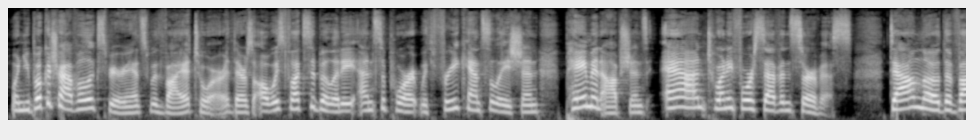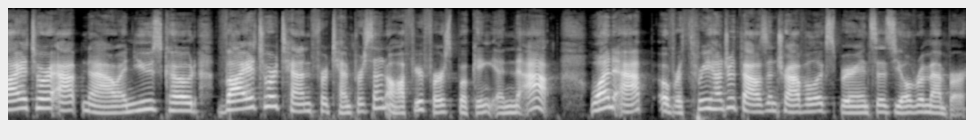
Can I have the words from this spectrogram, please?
When you book a travel experience with Viator, there's always flexibility and support with free cancellation, payment options, and 24 7 service. Download the Viator app now and use code Viator10 for 10% off your first booking in the app. One app, over 300,000 travel experiences you'll remember.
